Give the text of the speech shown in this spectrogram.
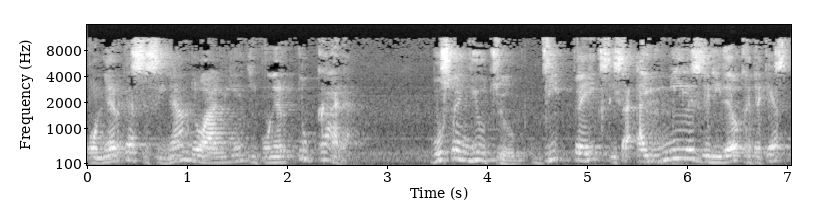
ponerte asesinando a alguien y poner tu cara. Busca en YouTube deepfakes y hay miles de videos que te quedas,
